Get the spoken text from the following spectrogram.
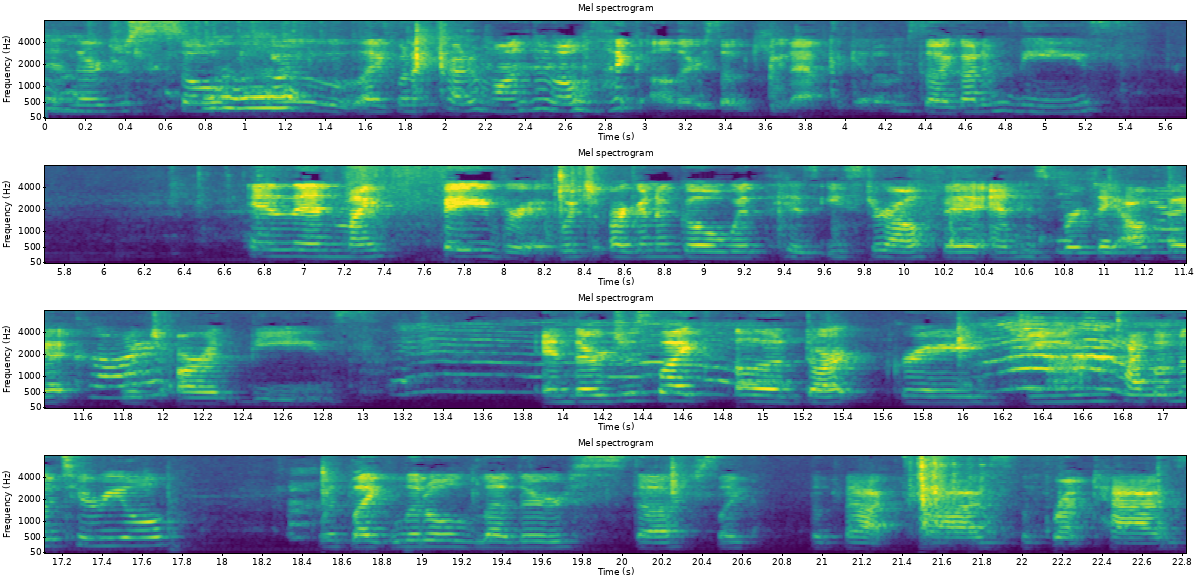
and they're just so cute. Like when I tried them on him, I was like, oh, they're so cute. I have to get them. So I got him these. And then my favorite, which are gonna go with his Easter outfit and his birthday outfit, which are these. And they're just like a dark gray jean type of material with like little leather stuffs, like the back tags, the front tags.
